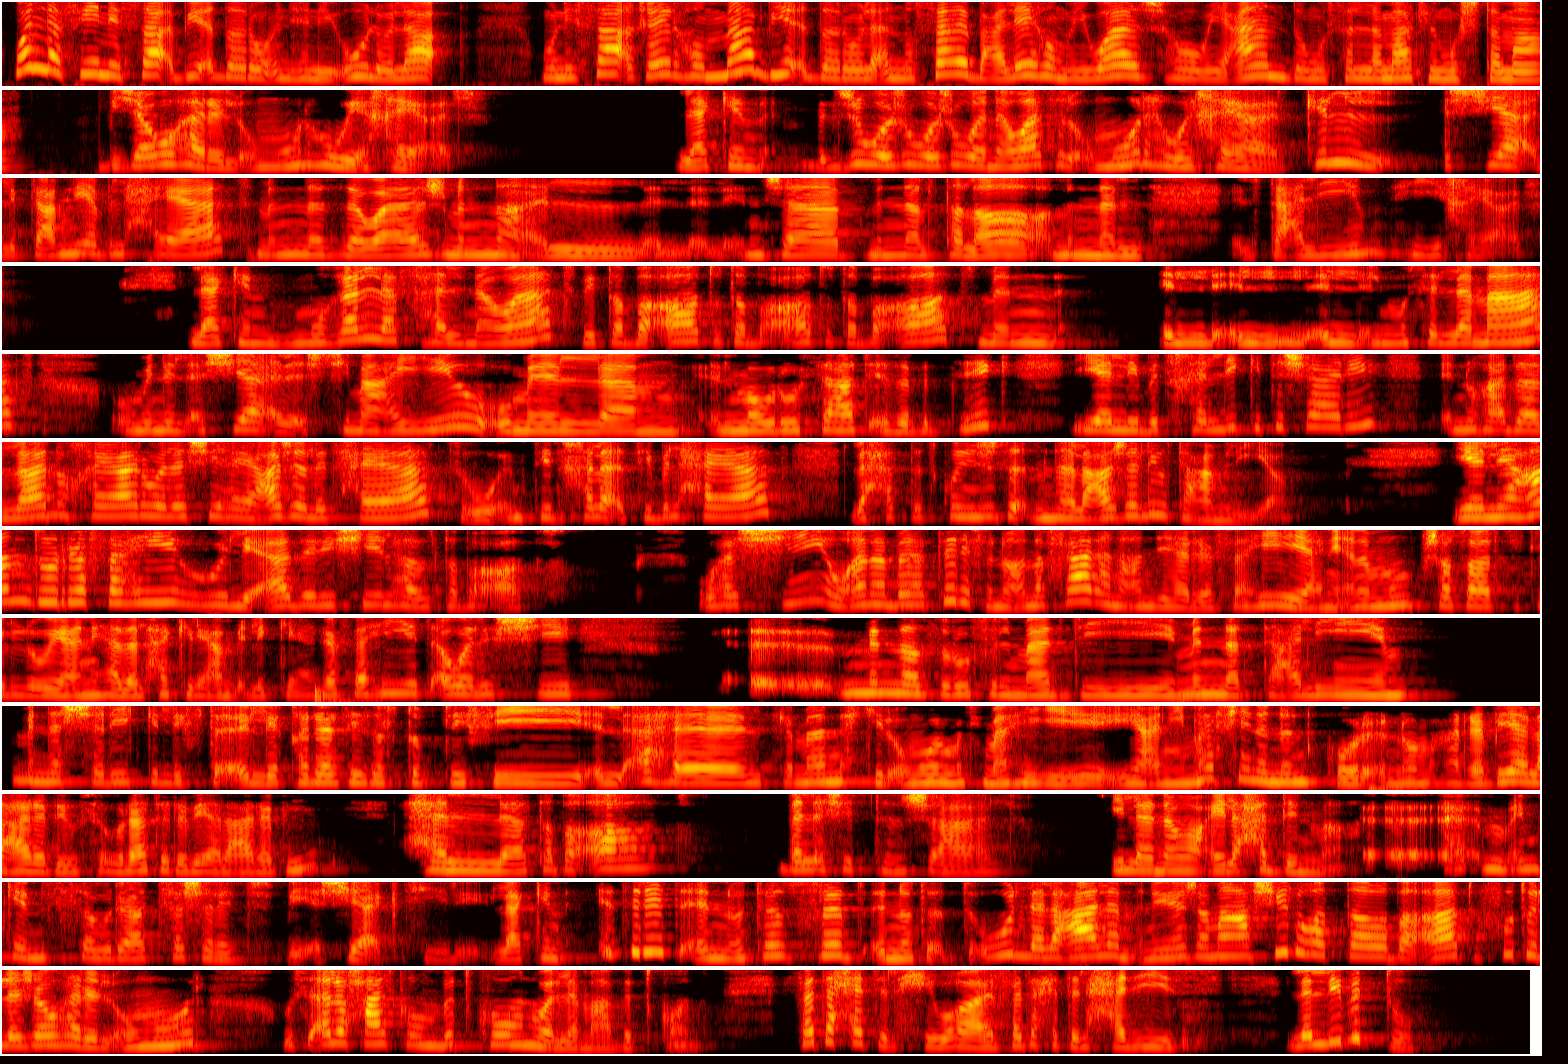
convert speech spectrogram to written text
ولا في نساء بيقدروا إنهن يقولوا لا؟ ونساء غيرهم ما بيقدروا لأنه صعب عليهم يواجهوا ويعاندوا مسلمات المجتمع. بجوهر الأمور هو خيار. لكن جوا جوا جوا نواة الأمور هو خيار. كل الأشياء اللي بتعمليها بالحياة من الزواج من الإنجاب من الطلاق من التعليم هي خيار. لكن مغلف هالنواة بطبقات وطبقات وطبقات من المسلمات ومن الأشياء الاجتماعية ومن الموروثات إذا بدك يلي بتخليك تشعري إنه هذا لا خيار ولا شيء هي عجلة حياة وأنت انخلقتي بالحياة لحتى تكوني جزء من هالعجلة وتعمليها يلي عنده الرفاهية هو اللي قادر يشيل هالطبقات. وهالشي وأنا بعترف إنه أنا فعلا عندي هالرفاهية. يعني أنا مو بشطارتي كله يعني هذا الحكي اللي عم بقول لك يعني رفاهية أول شيء آه، منا الظروف المادية منا التعليم من الشريك اللي فت... اللي قررتي ترتبطي فيه الأهل. كمان نحكي الأمور مثل ما هي. يعني ما فينا ننكر إنه مع الربيع العربي وثورات الربيع العربي هالطبقات بلشت تنشال. إلى نوع إلى حد ما. يمكن الثورات فشلت بأشياء كثيرة لكن قدرت إنه تفرض إنه تقول للعالم إنه يا جماعة شيلوا هالطبقات وفوتوا لجوهر الأمور واسألوا حالكم بدكم ولا ما بدكم. فتحت الحوار فتحت الحديث للي بده.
